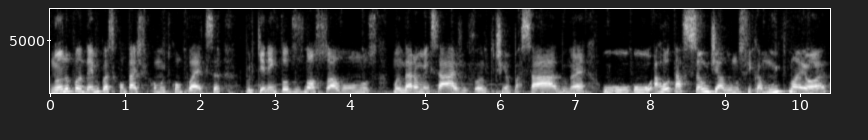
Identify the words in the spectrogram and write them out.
No ano pandêmico essa contagem ficou muito complexa, porque nem todos os nossos alunos mandaram mensagem falando que tinha passado, né? O, o, a rotação de alunos fica muito maior,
